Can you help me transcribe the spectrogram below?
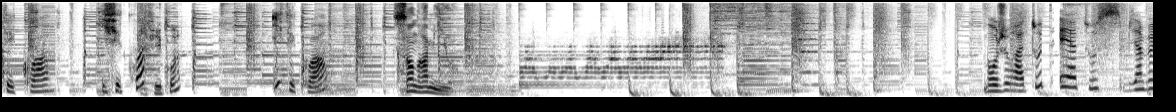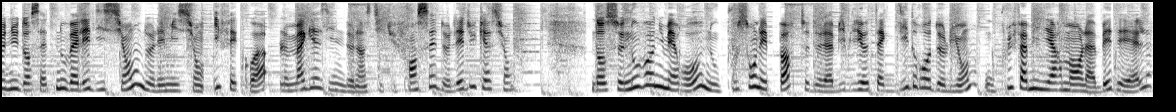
fait quoi? Il fait quoi? Il fait quoi? Il fait quoi? Sandra Millot. Bonjour à toutes et à tous, bienvenue dans cette nouvelle édition de l'émission Il fait quoi, le magazine de l'Institut français de l'éducation. Dans ce nouveau numéro, nous poussons les portes de la bibliothèque d'Hydro de Lyon, ou plus familièrement la BDL,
